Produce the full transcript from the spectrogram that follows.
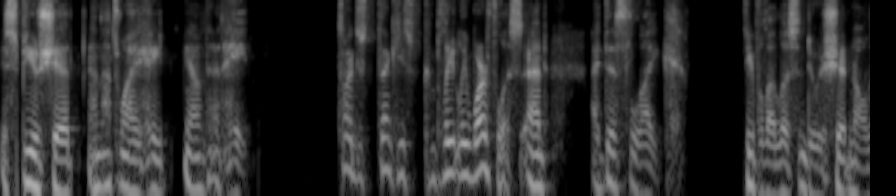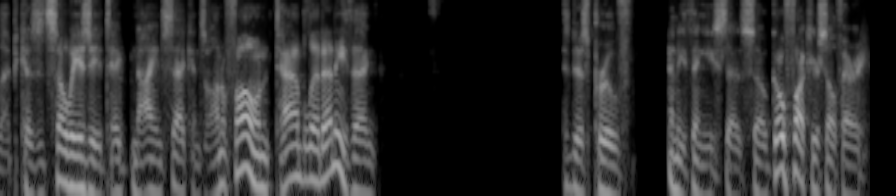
is spew shit, and that's why I hate, you know, that hate. So I just think he's completely worthless, and I dislike people that listen to his shit and all that because it's so easy to take nine seconds on a phone, tablet, anything to disprove anything he says. So go fuck yourself, Harry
